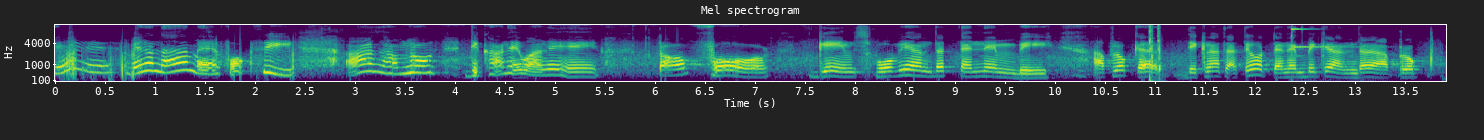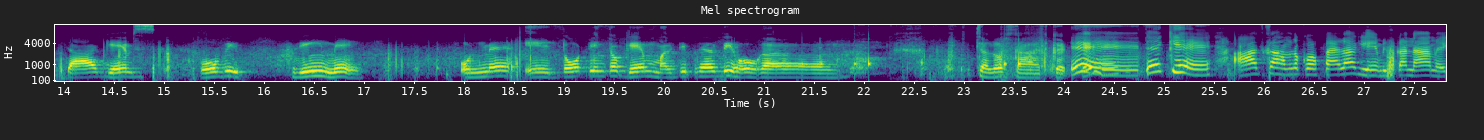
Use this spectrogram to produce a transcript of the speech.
मेरा नाम है फॉक्सी। आज हम लोग दिखाने वाले हैं टॉप फोर गेम्स वो भी अंदर टेन एम बी आप लोग क्या देखना चाहते हो? टेन एम बी के अंदर आप लोग चार गेम्स वो भी फ्री में। उनमें एक, दो, तीन तो गेम मल्टीप्लेयर भी होगा। चलो स्टार्ट करते हैं। देखिए, आज का हम लोग का पहला गेम इसका नाम है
